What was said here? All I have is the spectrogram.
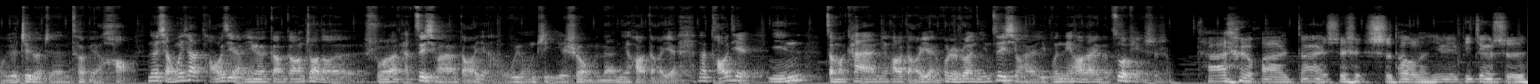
我觉得这个真的特别好。那想问一下陶姐，因为刚刚赵导说了，他最喜欢的导演毋庸置疑是我们的宁浩导演。那陶姐，您怎么看宁浩导演？或者说您最喜欢的一部宁浩导演的作品是什么？他的话当然是石头了，因为毕竟是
